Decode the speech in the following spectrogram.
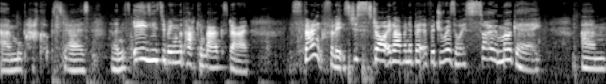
Um, we'll pack upstairs and then it's easier to bring the packing bags down. Thankfully, it's just started having a bit of a drizzle. It's so muggy. Um,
